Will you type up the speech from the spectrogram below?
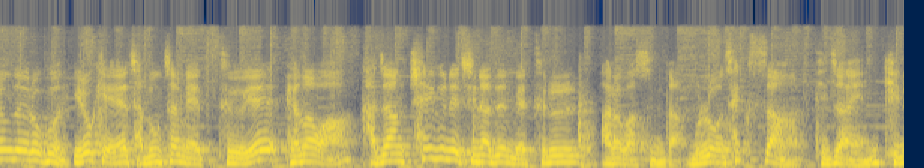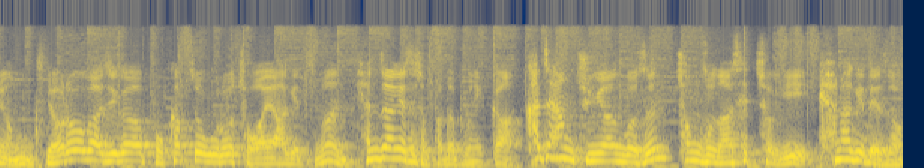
시청자 여러분 이렇게 자동차 매트의 변화와 가장 최근에 진화된 매트를 알아봤습니다. 물론 색상, 디자인, 기능 여러 가지가 복합적으로 좋아야 하겠지만 현장에서 접하다 보니까 가장 중요한 것은 청소나 세척이 편하게 돼서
